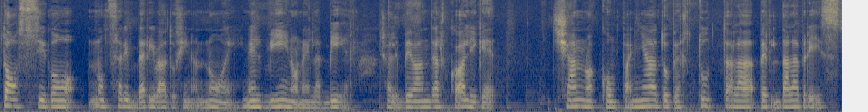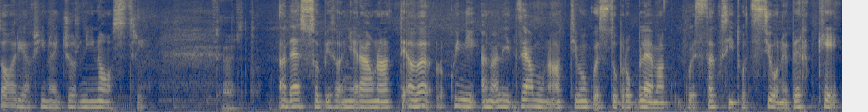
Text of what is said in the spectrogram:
tossico non sarebbe arrivato fino a noi, nel vino, nella birra, cioè le bevande alcoliche ci hanno accompagnato per tutta la, per, dalla preistoria fino ai giorni nostri. Certo. Adesso bisognerà un attimo, quindi analizziamo un attimo questo problema, questa situazione, perché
